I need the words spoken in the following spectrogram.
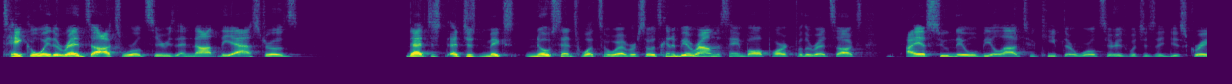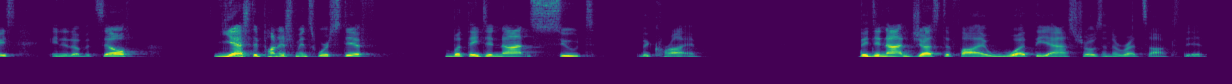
take away the Red Sox World Series and not the Astros, that just that just makes no sense whatsoever. So it's going to be around the same ballpark for the Red Sox. I assume they will be allowed to keep their World Series, which is a disgrace in and of itself. Yes, the punishments were stiff, but they did not suit the crime. They did not justify what the Astros and the Red Sox did.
